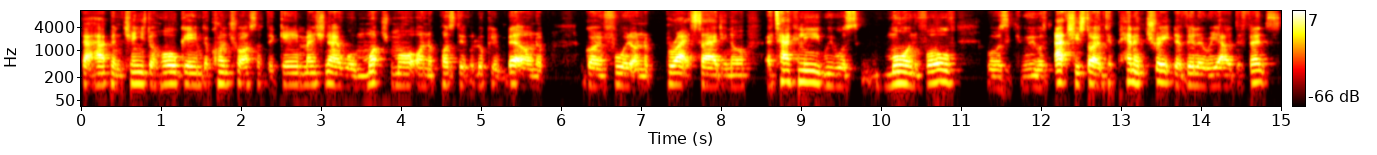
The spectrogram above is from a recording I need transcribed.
that happened changed the whole game, the contrast of the game. Manchester United were much more on the positive, looking better on the going forward on the bright side. You know, attackingly, we was more involved. Was we was actually starting to penetrate the Villarreal defense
